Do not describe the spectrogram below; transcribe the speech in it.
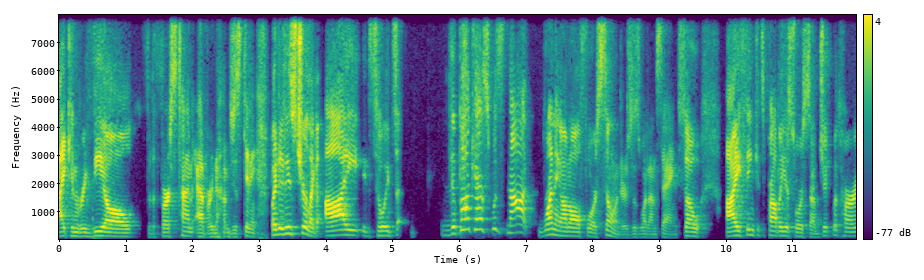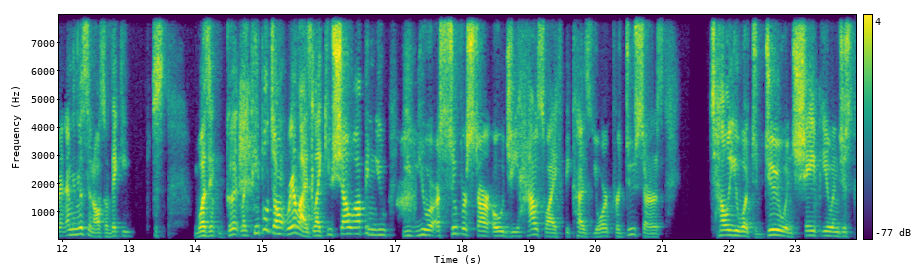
I can reveal for the first time ever. No, I'm just kidding. But it is true. Like, I, so it's, the podcast was not running on all four cylinders, is what I'm saying. So I think it's probably a sore subject with her. And I mean, listen, also, Vicki just, wasn't good. Like people don't realize, like you show up and you you you are a superstar OG housewife because your producers tell you what to do and shape you and just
